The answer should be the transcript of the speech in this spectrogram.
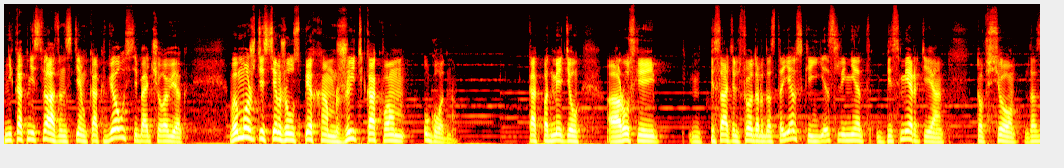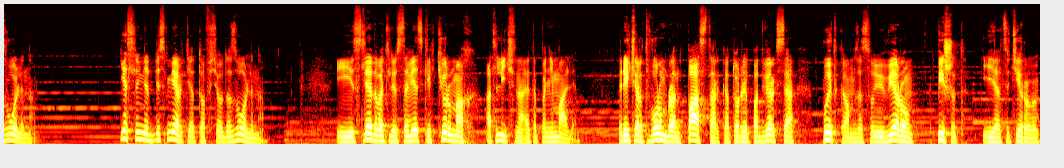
никак не связан с тем, как вел себя человек, вы можете с тем же успехом жить как вам угодно. Как подметил а, русский писатель Федор Достоевский, если нет бессмертия, то все дозволено. Если нет бессмертия, то все дозволено. И следователи в советских тюрьмах отлично это понимали. Ричард Вурмбранд, пастор, который подвергся пыткам за свою веру, пишет, и я цитирую,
